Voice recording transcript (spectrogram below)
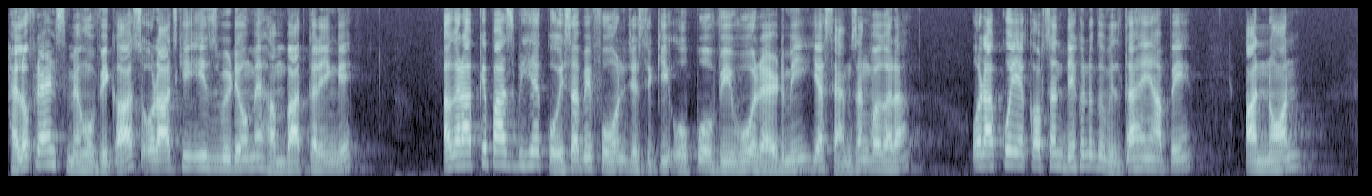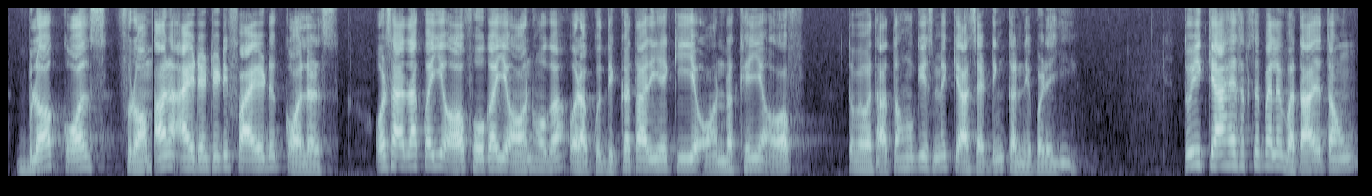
हेलो फ्रेंड्स मैं हूँ विकास और आज की इस वीडियो में हम बात करेंगे। अगर आपके पास भी है कोई सा भी फ़ोन जैसे कि ओप्पो वीवो रेडमी या सैमसंग वगैरह, और आपको एक ऑप्शन देखने को मिलता है यहाँ पे unknown block calls from unidentified callers और शायद आपका ये ऑफ़ होगा, या ऑन होगा, और आपको दिक्कत आ रही है कि ये ऑन रखें, या ऑफ़ तो मैं बताता हूँ कि इसमें क्या सेटिंग करनी पड़ेगी। तो ये क्या है, सबसे पहले बता देता हूँ।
